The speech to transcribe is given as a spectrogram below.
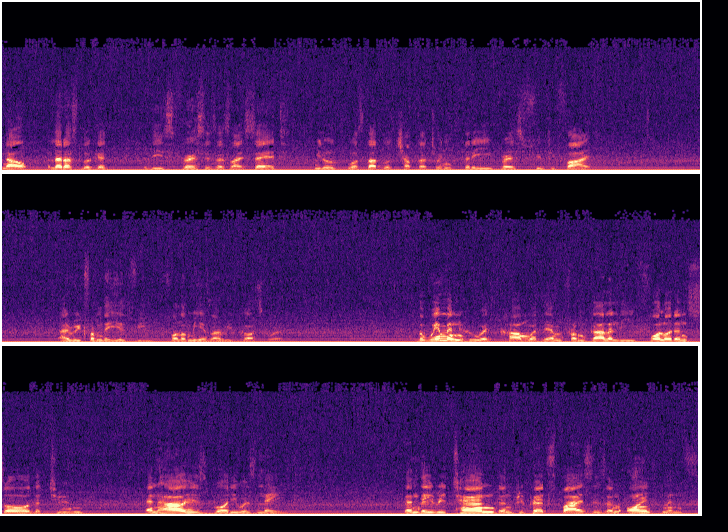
Now, let us look at these verses as I said. We'll, we'll start with chapter 23, verse 55. I read from the ESV. Follow me as I read God's word. The women who had come with him from Galilee followed and saw the tomb and how his body was laid. Then they returned and prepared spices and ointments.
